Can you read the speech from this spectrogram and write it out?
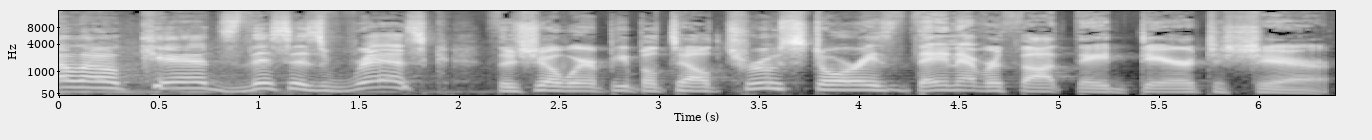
Hello, kids. This is Risk, the show where people tell true stories they never thought they'd dare to share.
